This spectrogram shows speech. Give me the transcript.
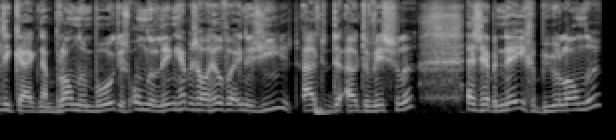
die kijkt naar Brandenburg. Dus onderling hebben ze al heel veel energie uit, uit te wisselen. En ze hebben negen buurlanden.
